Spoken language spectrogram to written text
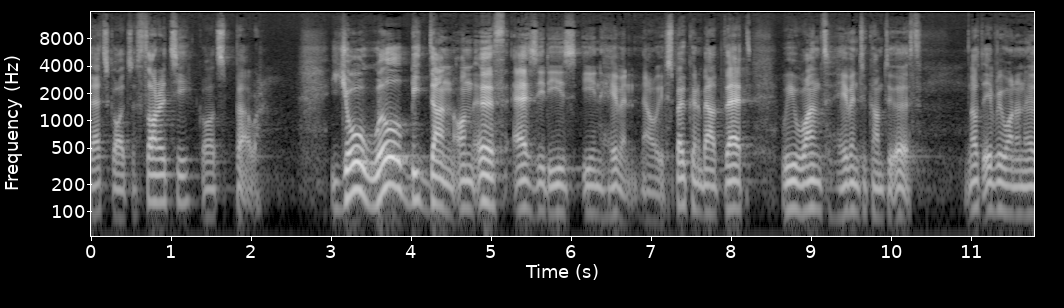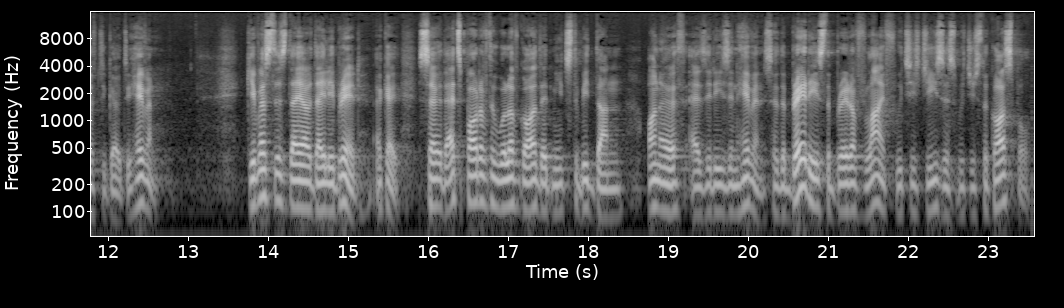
That's God's authority, God's power. Your will be done on earth as it is in heaven. Now, we've spoken about that. We want heaven to come to earth, not everyone on earth to go to heaven. Give us this day our daily bread. Okay, so that's part of the will of God that needs to be done on earth as it is in heaven. So the bread is the bread of life, which is Jesus, which is the gospel,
